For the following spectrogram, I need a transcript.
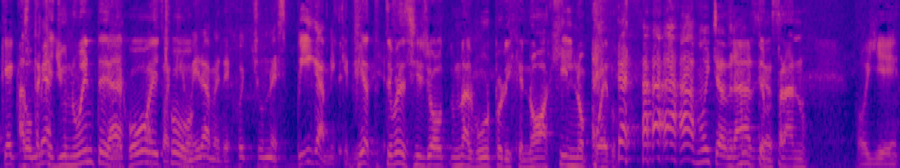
que Hasta que Yunuen te Ah, dejó hasta hecho- que, mira, me dejó hecho una espiga, mi querido. Fíjate, te iba a decir yo un albur, pero dije, no, a Gil no puedo. Muchas Muy gracias. temprano. Oye,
